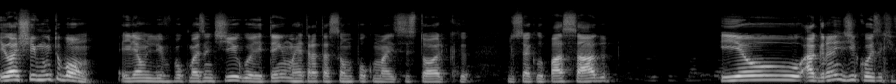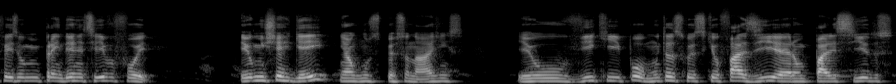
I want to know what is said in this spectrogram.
Eu achei muito bom. Ele é um livro um pouco mais antigo, ele tem uma retratação um pouco mais histórica do século passado. E eu. A grande coisa que fez eu me prender nesse livro foi. Eu me enxerguei em alguns personagens. Eu vi que, pô, muitas coisas que eu fazia eram parecidos.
